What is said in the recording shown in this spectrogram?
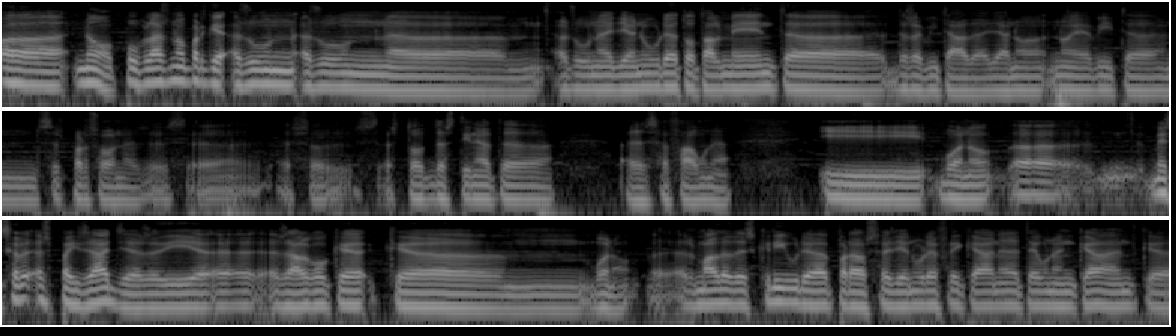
uh, no, poblars no, perquè és, un, és, un, uh, és una llanura totalment uh, deshabitada. Allà no, no hi habiten les persones, és, uh, és, és, és tot destinat a, a la fauna. I, bueno, uh, més que és paisatge, és a dir, uh, és algo que, que mm, bueno, és mal de descriure, però la llanura africana té un encant que,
